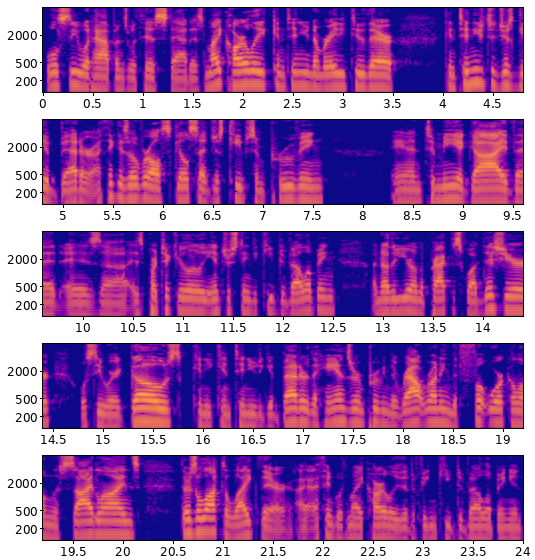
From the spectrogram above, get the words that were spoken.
we'll see what happens with his status. Mike Harley, continue number 82 there, continues to just get better. I think his overall skill set just keeps improving and to me, a guy that is uh, is particularly interesting to keep developing. Another year on the practice squad this year. We'll see where it goes. Can he continue to get better? The hands are improving, the route running, the footwork along the sidelines. There's a lot to like there. I, I think with Mike Harley that if he can keep developing, and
